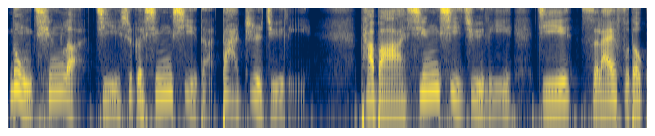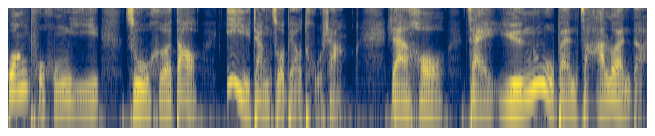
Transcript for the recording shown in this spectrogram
弄清了几十个星系的大致距离。他把星系距离及斯莱弗的光谱红移组合到一张坐标图上，然后在云雾般杂乱的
